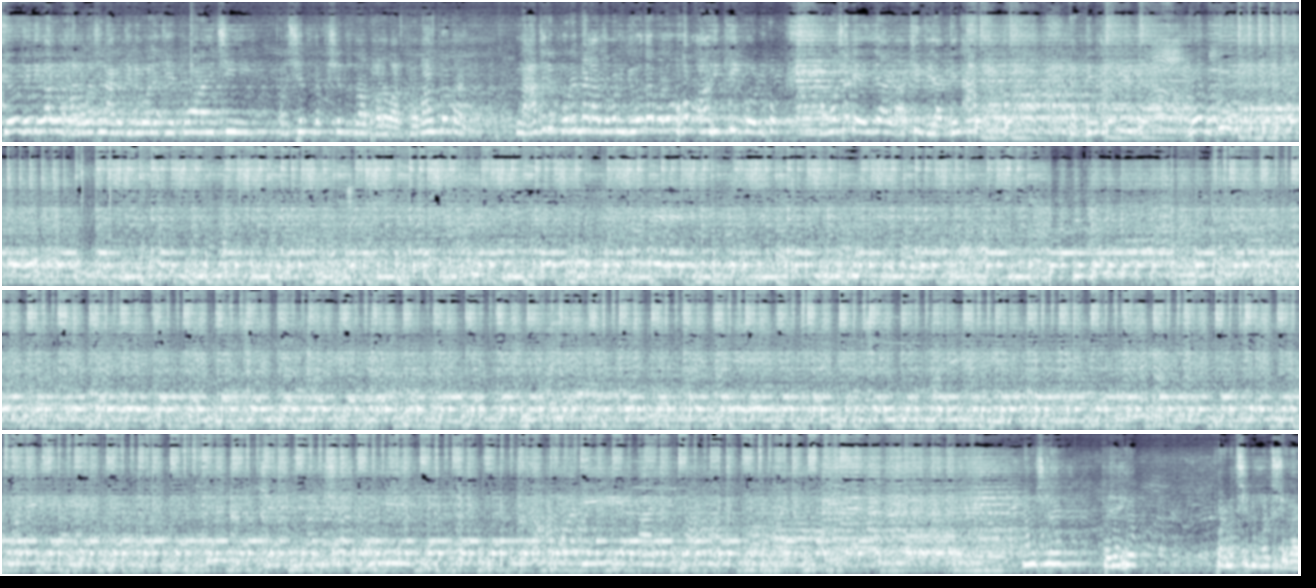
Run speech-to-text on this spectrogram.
কেউ যদি কারও ভালোবাসার আগে যদি বলে যে তোমার আমি তাহলে সে তো সে তো তার ভালোবাসতে হবে তাই? না যদি পড়ে ফেলা, যখন বিরোধা বলো আমি কি করব? সমস্যাটা এই জায়গা, কিন্তু একদিন একদিন নমস্কার তো যাই হোক পরবর্তী মধ্যে চলে আসবো।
